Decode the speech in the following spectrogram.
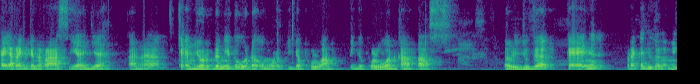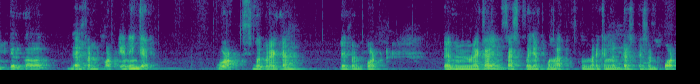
kayak regenerasi aja. Karena Cam Jordan itu udah umur 30 at- 30-an ke atas. Lalu juga kayaknya mereka juga nggak mikir kalau Davenport ini nggak works buat mereka Davenport. Dan mereka invest banyak banget waktu mereka ngedraft Davenport.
